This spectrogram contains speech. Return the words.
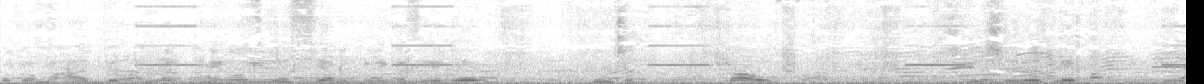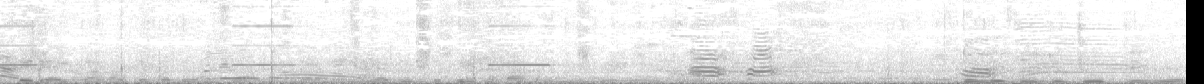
pag maado ano kasi siya magli kasi ro kuya Ikaw. dito dito dito ay kana pa doon sa mga nila doon sa Dali ko dito duty niya.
